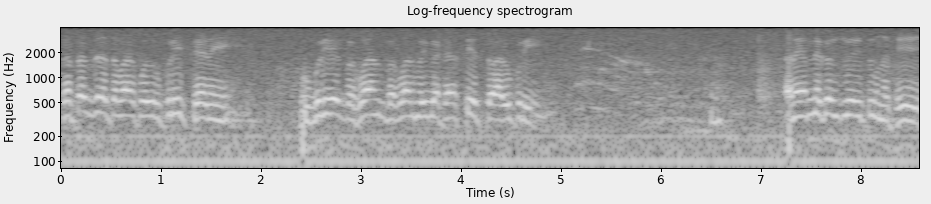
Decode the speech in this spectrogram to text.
સ્વતંત્ર તમારે કોઈ ઉપરી જ છે નહીં. ઉપરી ભગવાન ભગવાન ભાઈ બેઠા છે તમારે ઉપરી. અને એમને કઈ જોઈતું નથી.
